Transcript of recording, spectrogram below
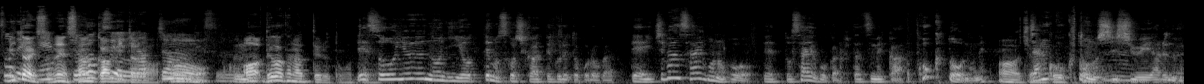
そう見だよね。たいですね三巻見たら中学生になっちゃうんです。うん。あでかくなってると思って。でそういうのによっても少し変わってくるところがあって一番最後の方、えっと、最後から2つ目か黒糖のねあじゃあジャン黒糖の刺繍やるのよ、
